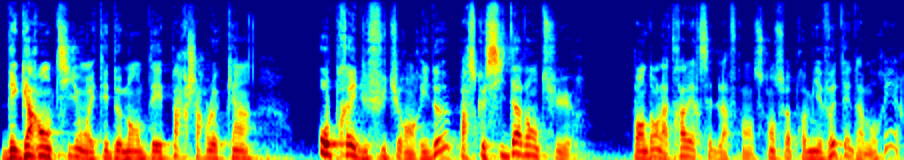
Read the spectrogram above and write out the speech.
des garanties ont été demandées par Charles Quint auprès du futur Henri II, parce que si d'aventure, pendant la traversée de la France, François Ier venait à mourir,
